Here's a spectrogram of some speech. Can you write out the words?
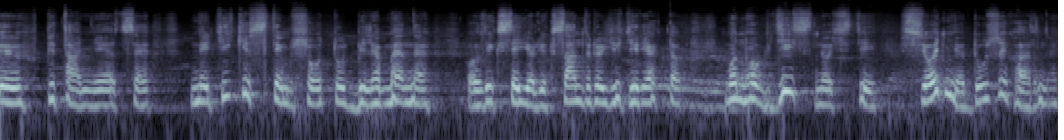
е, питання. Це не тільки з тим, що тут біля мене Олексій Олександрович, директор, воно в дійсності сьогодні дуже гарне.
